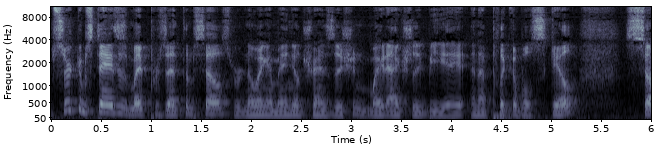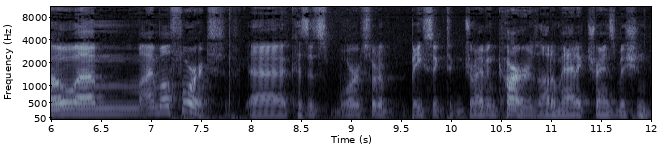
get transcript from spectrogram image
circumstances might present themselves where knowing a manual transition might actually be a, an applicable skill. So um, I'm all for it because it's more sort of basic to driving cars. Automatic transmission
